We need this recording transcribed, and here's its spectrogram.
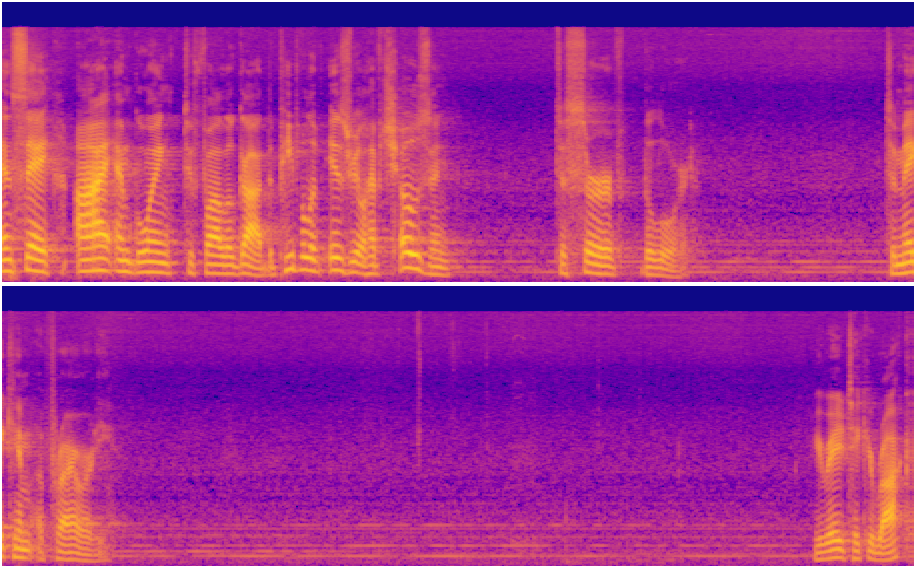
and say, I am going to follow God. The people of Israel have chosen to serve the Lord, to make him a priority. Are you ready to take your rock?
